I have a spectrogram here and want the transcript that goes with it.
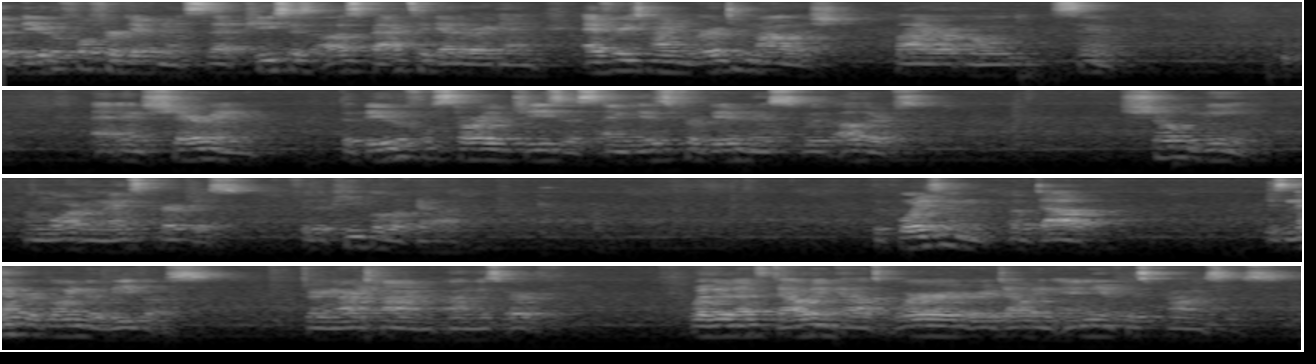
The beautiful forgiveness that pieces us back together again every time we're demolished by our own sin. And sharing the beautiful story of Jesus and his forgiveness with others Show me a more immense purpose for the people of God. The poison of doubt is never going to leave us during our time on this earth. Whether that's doubting God's word or doubting any of his promises.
